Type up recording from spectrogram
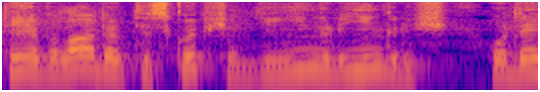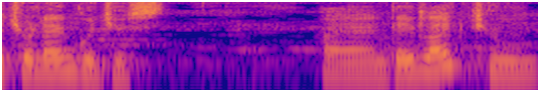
they have a lot of description in English or natural languages. And they like to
